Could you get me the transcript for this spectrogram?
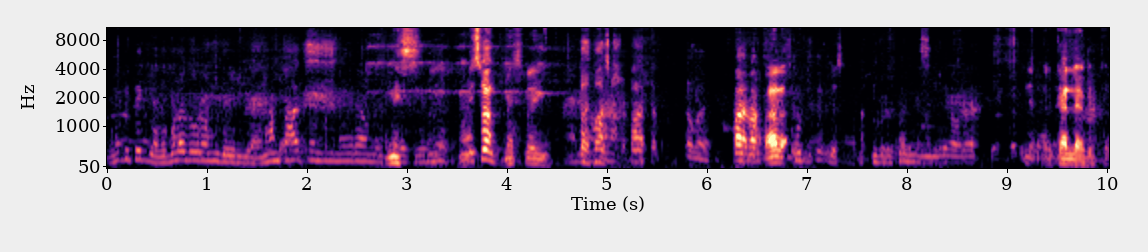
எனக்கு தெரியாது இவ்வளவு தூரம் தெரியாது நான் பார்க்க நேரம் கல்லை எடுத்து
